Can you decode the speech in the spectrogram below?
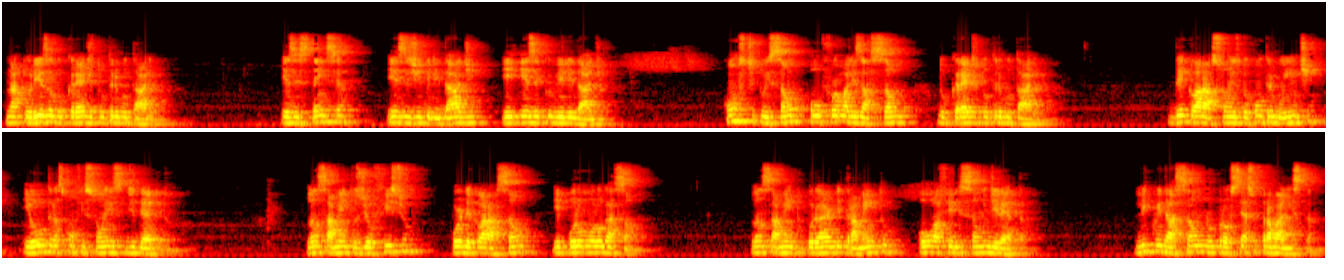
natureza do crédito tributário, existência, exigibilidade e execuibilidade, constituição ou formalização do crédito tributário, declarações do contribuinte e outras confissões de débito, lançamentos de ofício por declaração e por homologação, lançamento por arbitramento ou aferição indireta. liquidação no processo trabalhista.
